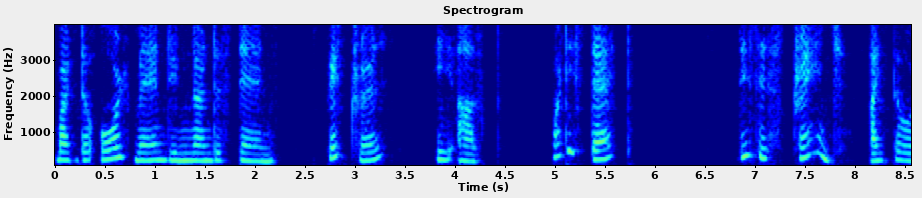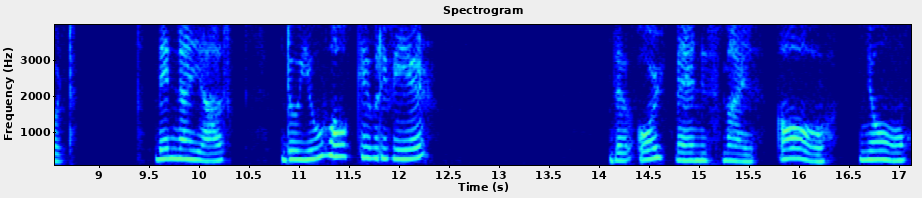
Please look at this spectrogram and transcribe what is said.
but the old man didn't understand. Petrol? he asked. What is that? This is strange, I thought. Then I asked, Do you walk everywhere? The old man smiled. Oh, no,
